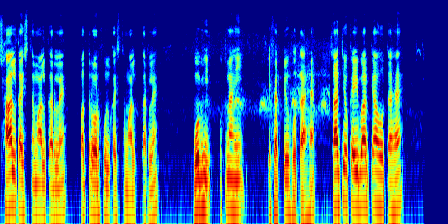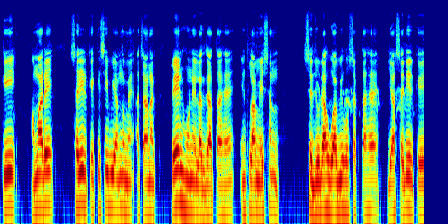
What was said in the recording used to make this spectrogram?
छाल का इस्तेमाल कर लें, पत्र और फूल का इस्तेमाल कर लें। वो भी उतना ही इफ़ेक्टिव होता है। साथियों, कई बार क्या होता है कि हमारे शरीर के किसी भी अंग में अचानक पेन होने लग जाता है इन्फ्लामेशन से जुड़ा हुआ भी हो सकता है या शरीर के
